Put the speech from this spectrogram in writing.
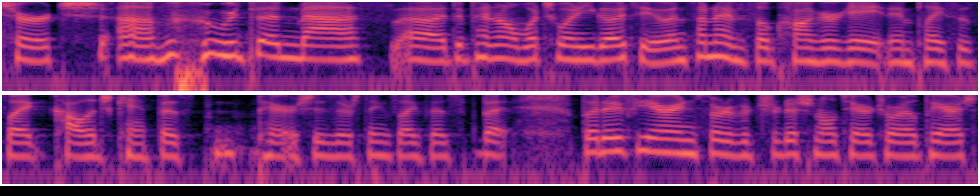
church, um, who attend mass, uh, depending on which one you go to. And sometimes they'll congregate in places like college campus parishes or things like this. But, but if you're in sort of a traditional territorial parish,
